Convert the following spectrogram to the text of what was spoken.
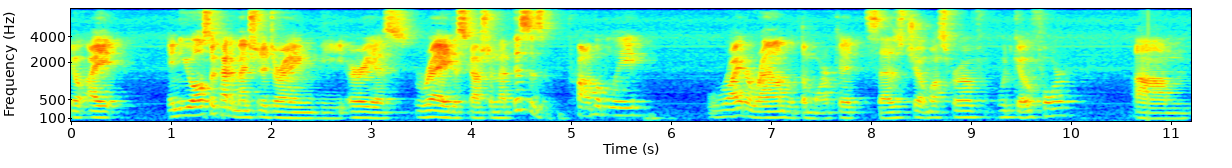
you know, I and you also kind of mentioned it during the Urias Ray discussion that this is probably right around what the market says Joe Musgrove would go for. Um,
